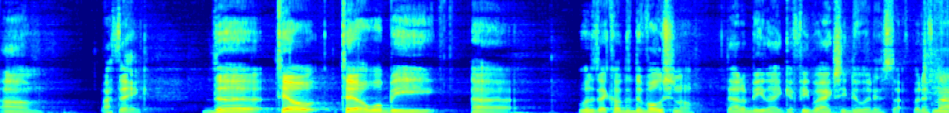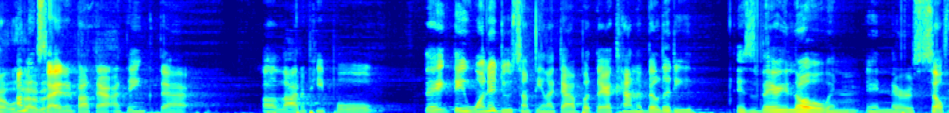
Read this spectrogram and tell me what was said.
Um, I think the telltale will be uh, what is that called? The devotional. That'll be like if people actually do it and stuff. But if not, we'll I'm have it. excited about that. I think that a lot of people they they want to do something like that, but their accountability is very low, and mm. and their self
